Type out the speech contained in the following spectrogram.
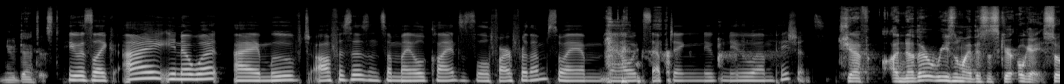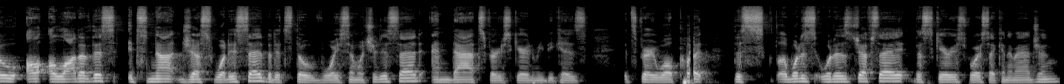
new dentist. he was like, I, you know what? I moved offices, and some of my old clients it's a little far for them, so I am now accepting new new um, patients. Jeff, another reason why this is scary. Okay, so a, a lot of this, it's not just what is said, but it's the voice in which it is said. And that's very scary to me because It's very well put. This what is what does Jeff say? The scariest voice I can imagine.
